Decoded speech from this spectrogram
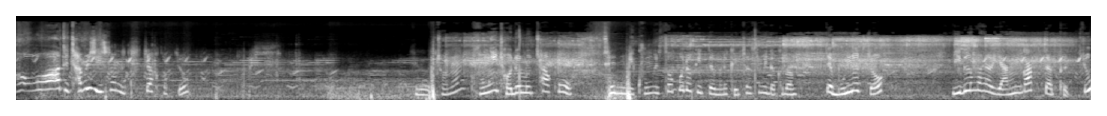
아, 와, 쟤 잡을 수 있었는데 진짜 아깝죠? 지금 저는 궁이 저절로 차고 제님이 궁을 써버렸기 때문에 괜찮습니다. 그 다음 쟤 몰렸죠? 이름하여 양각 잡혔죠?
